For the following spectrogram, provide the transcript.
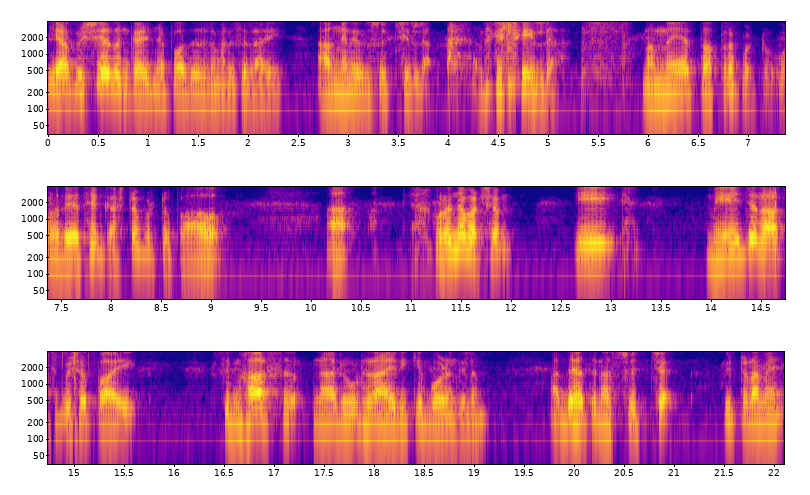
ഈ അഭിഷേകം കഴിഞ്ഞപ്പോൾ അദ്ദേഹത്തിന് മനസ്സിലായി അങ്ങനെ ഒരു സ്വിച്ചില്ല. അത് കിട്ടിയില്ല. നന്നേ തത്രപ്പെട്ടു. വളരെയധികം കഷ്ടപ്പെട്ടു. പാവം. കുറഞ്ഞ പക്ഷം ഈ മേജർ ആർച്ച് ബിഷപ്പായി സിംഹാസനാരൂഢനായിരിക്കുമ്പോഴെങ്കിലും അദ്ദേഹത്തിന് ആ സ്വിച്ച് കിട്ടണമേ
